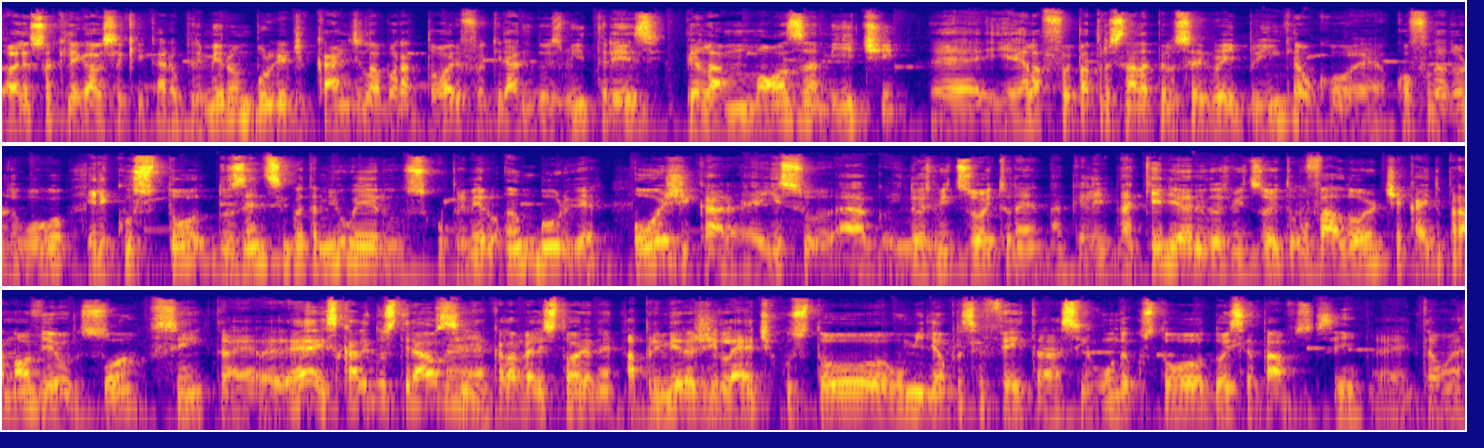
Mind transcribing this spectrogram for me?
Olha só que legal isso aqui, cara. O primeiro hambúrguer de carne de laboratório foi criado em 2013 pela Mosa Meat, é, e ela foi patrocinada pelo Sergey Brin, que é o, é, cofundador do Google. Ele custou 250 mil euros, o primeiro hambúrguer. Hoje, cara, é isso em 2018, né? Naquele, naquele ano, em 2018, o valor tinha caído para 9 euros. Pô. Sim, tá, é, é escala industrial, né? Sim. É aquela velha história, né? A primeira Gillette custou um milhão para ser feita, a segunda custou dois centavos. Sim. É, então é,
